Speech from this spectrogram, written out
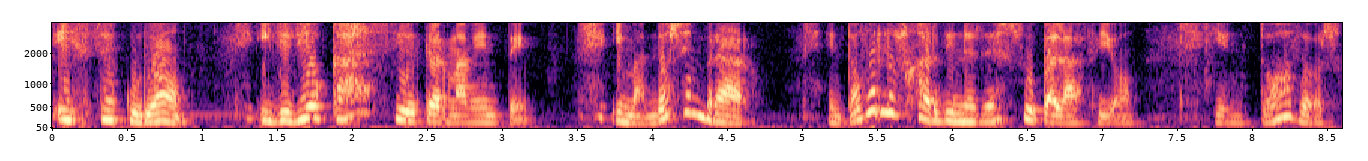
y se curó y vivió casi eternamente y mandó sembrar en todos los jardines de su palacio y en todos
